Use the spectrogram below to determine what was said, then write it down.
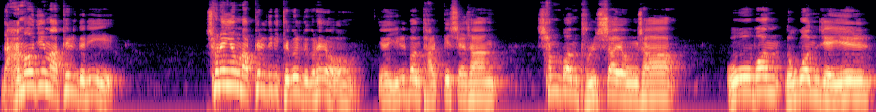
나머지 마필들이 선행형 마필들이 드글드글해요. 1번 달빛 세상, 3번 불사용사, 5번 녹원제일,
